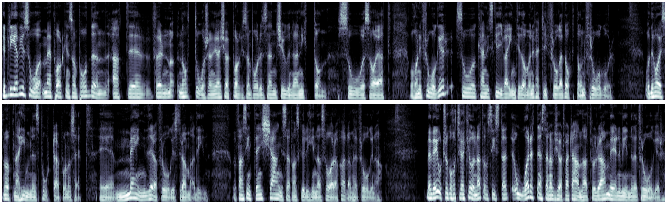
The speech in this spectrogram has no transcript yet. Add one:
Det blev ju så med Parkinson-podden att eh, för något år sedan, jag har kört Parkinson-podden sedan 2019, så sa jag att och har ni frågor så kan ni skriva in till dem, ungefär typ Fråga doktorn-frågor. Och det var ju som att öppna himlens portar på något sätt. Eh, mängder av frågor strömmade in. Och det fanns inte en chans att man skulle hinna svara på alla de här frågorna. Men vi har gjort så gott vi har kunnat. De sista året nästan har vi kört vartannat program mer eller mindre med frågor.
